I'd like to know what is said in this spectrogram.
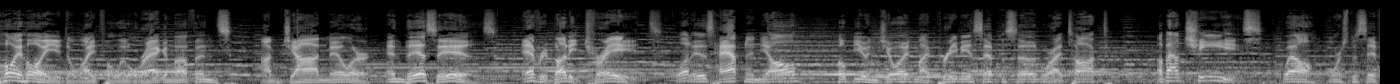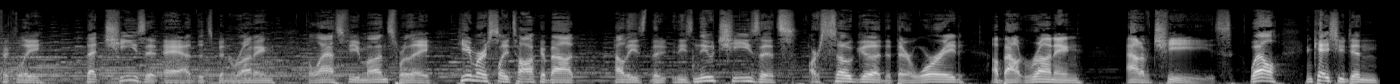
Ahoy, hoy, you delightful little ragamuffins. I'm John Miller, and this is Everybody Trades. What is happening, y'all? Hope you enjoyed my previous episode where I talked about cheese. Well, more specifically, that Cheez It ad that's been running the last few months where they humorously talk about how these the, these new Cheez Its are so good that they're worried about running out of cheese. Well, in case you didn't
